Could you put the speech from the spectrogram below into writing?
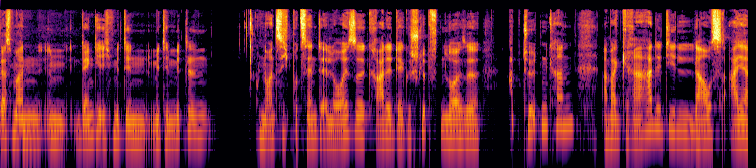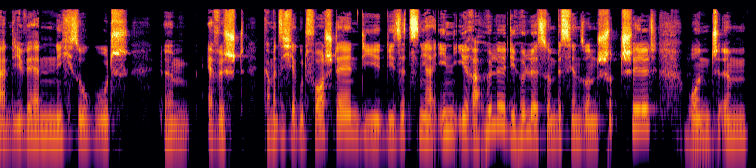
dass man, ähm, denke ich, mit den, mit den Mitteln 90 Prozent der Läuse, gerade der geschlüpften Läuse, abtöten kann. Aber gerade die Lauseier, die werden nicht so gut ähm, erwischt. Kann man sich ja gut vorstellen, die, die sitzen ja in ihrer Hülle. Die Hülle ist so ein bisschen so ein Schutzschild. Und ähm,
